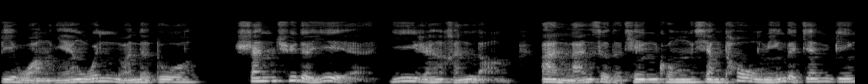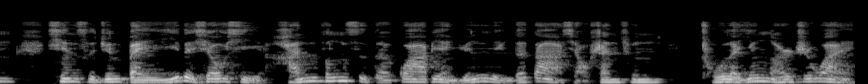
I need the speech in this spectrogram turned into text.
比往年温暖得多，山区的夜依然很冷。暗蓝色的天空像透明的坚冰，新四军北移的消息寒风似的刮遍云岭的大小山村。除了婴儿之外，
